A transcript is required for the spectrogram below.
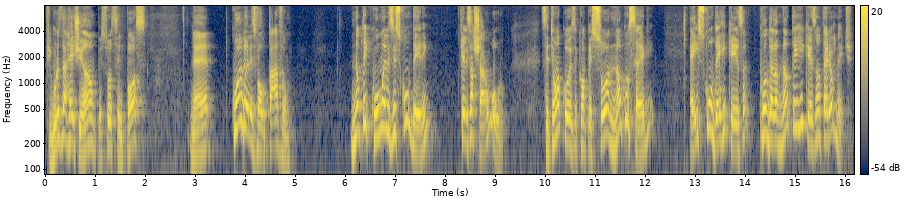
figuras da região, pessoas sem posse, né? Quando eles voltavam, não tem como eles esconderem que eles acharam ouro. Se tem uma coisa que uma pessoa não consegue, é esconder riqueza quando ela não tem riqueza anteriormente.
